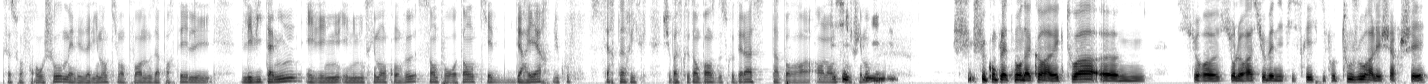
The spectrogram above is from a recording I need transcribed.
que ce soit froid ou chaud, mais des aliments qui vont pouvoir nous apporter les, les vitamines et les, les nutriments qu'on veut, sans pour autant qu'il y ait derrière, du coup, certains risques. Je ne sais pas ce que tu en penses de ce côté-là, cet apport en antinutriments. je, je, suis complètement d'accord avec toi. Euh, sur, euh, sur le ratio bénéfice-risque, il faut toujours aller chercher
